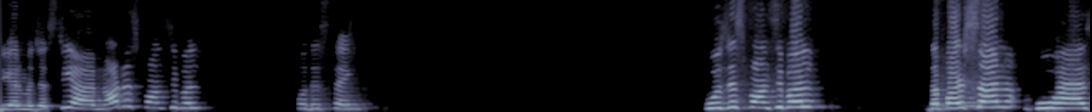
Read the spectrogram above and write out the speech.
dear Majesty, I am not responsible for this thing. Who is responsible? The person who has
